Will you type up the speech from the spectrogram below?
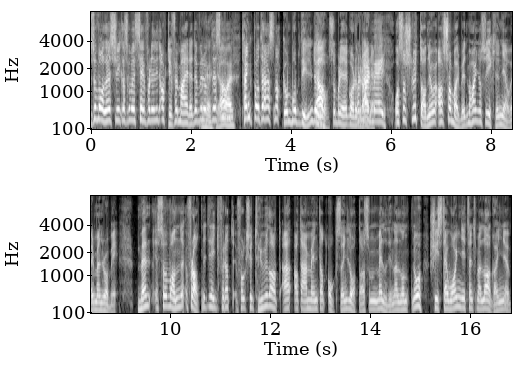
Så var det slik jeg skal bare si, for det er litt artig for meg. Det, er okay. Det som, ja tenk på at jeg snakker om Bob Dylan, du, Ja. nå, så blir går det Fortell bra. mer. Og så slutta han jo av samarbeid med han, og så gikk det nedover med en Robbie. Men så var han Flaten litt redd for at folk skulle tro da, at, jeg, at jeg mente at også den låta som melodien er lånt nå, 'She's the One', ikke sant, som jeg laga den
